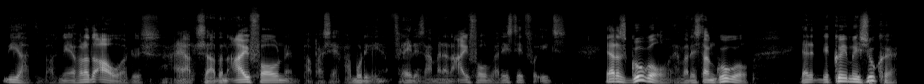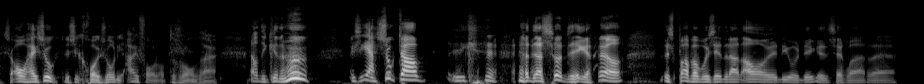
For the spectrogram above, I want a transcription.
die had, was meer van het oude. Dus hij had, staat een iPhone en papa zegt, wat moet ik in vredesnaam met een iPhone? Wat is dit voor iets? Ja, dat is Google. En wat is dan Google? Ja, daar kun je mee zoeken. Zo, oh, hij zoekt. Dus ik gooi zo die iPhone op de grond. Daar. En al die kinderen, huh? Ik zeg, ja, zoek dan. dat soort dingen. Dus papa moest inderdaad allemaal weer nieuwe dingen, zeg maar...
